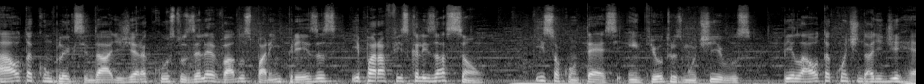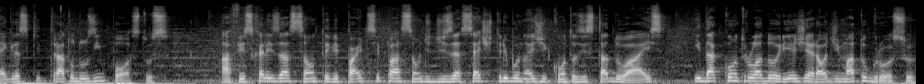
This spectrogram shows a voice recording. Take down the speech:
a alta complexidade gera custos elevados para empresas e para a fiscalização. Isso acontece, entre outros motivos, pela alta quantidade de regras que tratam dos impostos. A fiscalização teve participação de 17 tribunais de contas estaduais e da Controladoria Geral de Mato Grosso.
